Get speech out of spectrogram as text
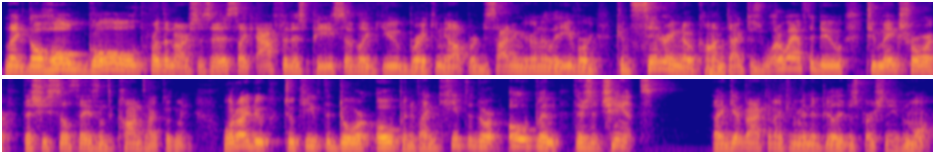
Like the whole goal for the narcissist, like after this piece of like you breaking up or deciding you're going to leave or considering no contact, is what do I have to do to make sure that she still stays into contact with me? What do I do to keep the door open? If I can keep the door open, there's a chance that I can get back and I can manipulate this person even more.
